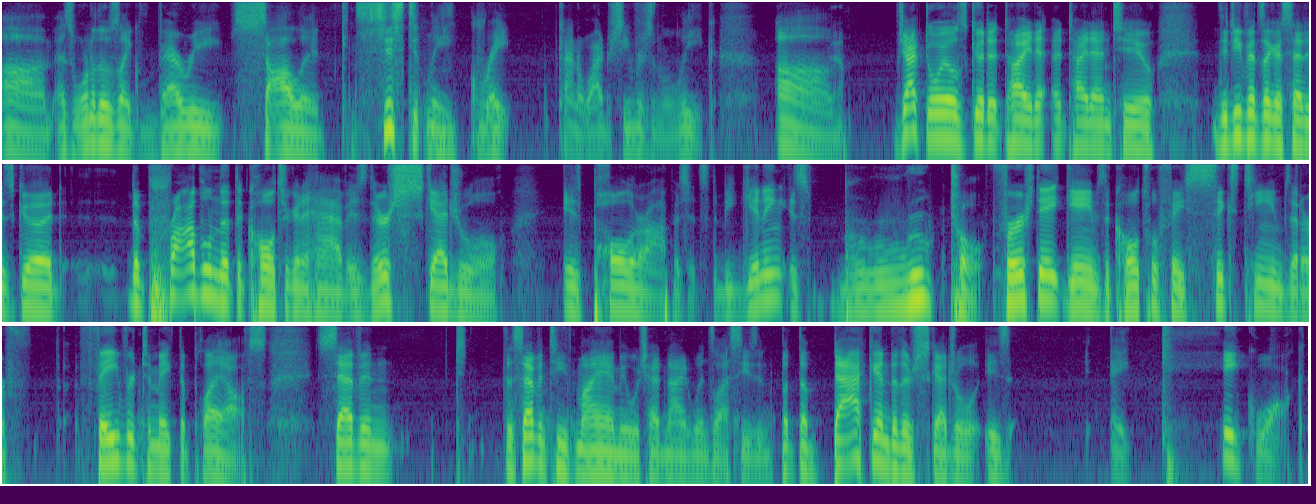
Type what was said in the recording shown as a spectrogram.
um, as one of those like very solid, consistently great kind of wide receivers in the league. Um, Jack Doyle's good at tight at tight end too. The defense, like I said, is good. The problem that the Colts are going to have is their schedule is polar opposites. The beginning is brutal. First eight games, the Colts will face six teams that are f- favored to make the playoffs. Seven, t- the seventeenth Miami, which had nine wins last season. But the back end of their schedule is a cakewalk.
